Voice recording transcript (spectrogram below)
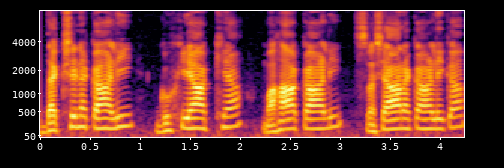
దక్షిణకాళి గుహ్యాఖ్య మహాకాళి శ్మశానకాళిక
